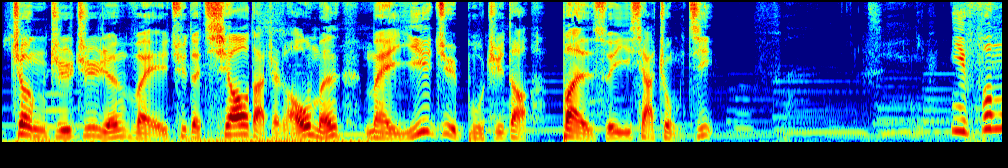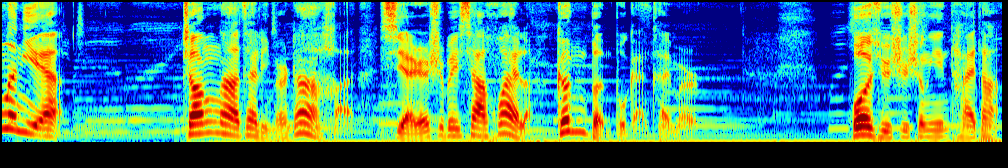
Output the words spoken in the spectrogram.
正直之人委屈地敲打着牢门，每一句不知道伴随一下重击。你你疯了你！张娜在里面呐喊，显然是被吓坏了，根本不敢开门。或许是声音太大，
